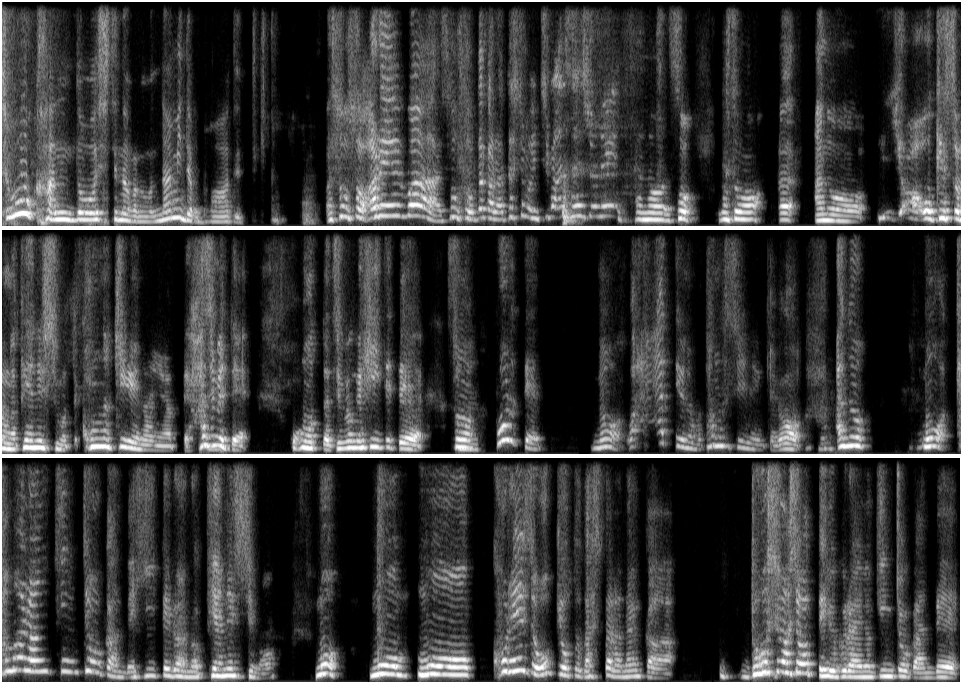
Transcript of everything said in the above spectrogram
超感動してなんかもう涙がわーって出てきた。あそうそうあれはそうそうだから私も一番最初ねあのそうもうそのああのいやオーケストラのピアニッシモってこんな綺麗なんやって初めて思った自分が弾いててその、うん。フォルテのわーっていうのも楽しいねんけど、うん。あのもうたまらん緊張感で弾いてるあのピアニッシモもうもうもうこれ以上大きい音出したらなんかどうしましょうっていうぐらいの緊張感で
